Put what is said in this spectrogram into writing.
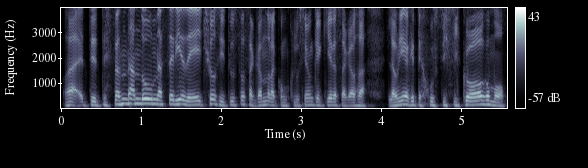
O sea, te, te están dando una serie de hechos y tú estás sacando la conclusión que quieres sacar. O sea, la única que te justificó como.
